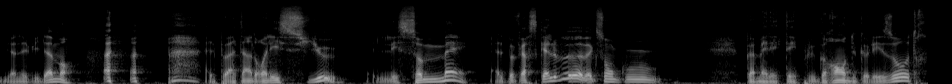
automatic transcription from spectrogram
bien évidemment. Elle peut atteindre les cieux, les sommets, elle peut faire ce qu'elle veut avec son cou. Comme elle était plus grande que les autres,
